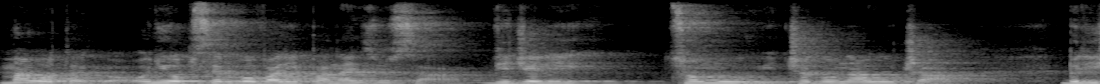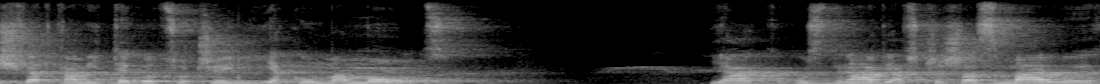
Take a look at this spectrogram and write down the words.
Mało tego, oni obserwowali Pana Jezusa, wiedzieli, co mówi, czego naucza, byli świadkami tego, co czyni, jaką ma moc, jak uzdrawia, wskrzesza zmarłych,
